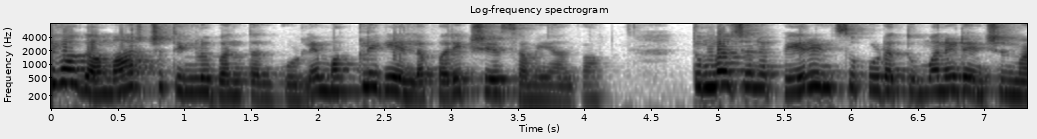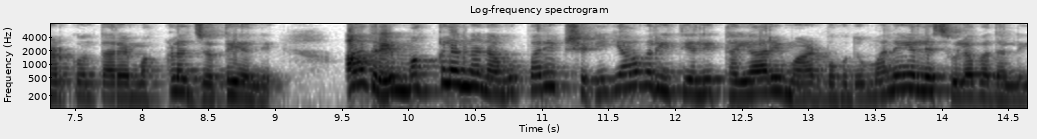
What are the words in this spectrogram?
ಇವಾಗ ಮಾರ್ಚ್ ತಿಂಗಳು ಬಂತಂದ ಕೂಡಲೇ ಮಕ್ಕಳಿಗೆ ಎಲ್ಲ ಪರೀಕ್ಷೆಯ ಸಮಯ ಅಲ್ವಾ? ತುಂಬ ಜನ ಪೇರೆಂಟ್ಸು ಕೂಡ ತುಂಬಾ ಟೆನ್ಷನ್ ಮಾಡ್ಕೊತಾರೆ ಮಕ್ಕಳ ಜೊತೆಯಲ್ಲಿ. ಆದರೆ ಮಕ್ಕಳನ್ನು ನಾವು ಪರೀಕ್ಷೆಗೆ ಯಾವ ರೀತಿಯಲ್ಲಿ ತಯಾರಿ ಮಾಡಬಹುದು ಮನೆಯಲ್ಲೇ ಸುಲಭದಲ್ಲಿ?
